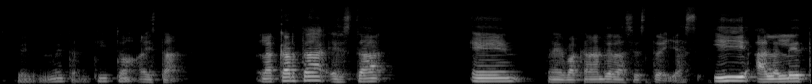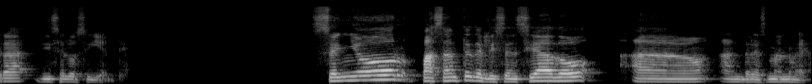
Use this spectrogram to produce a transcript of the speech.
Espérenme tantito. Ahí está. La carta está en el Bacanal de las Estrellas. Y a la letra dice lo siguiente. Señor pasante del licenciado ah, Andrés Manuel,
